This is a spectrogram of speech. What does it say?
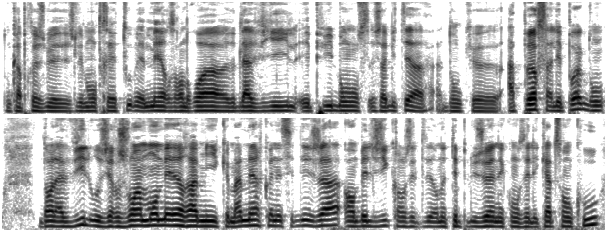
Donc après je lui, ai- je lui ai montré tous mes meilleurs endroits de la ville. Et puis bon, j'habitais à, donc euh, à Perth à l'époque, donc dans la ville où j'ai rejoint mon meilleur ami que ma mère connaissait déjà en Belgique quand j'étais, on était plus jeune et qu'on faisait les 400 coups.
